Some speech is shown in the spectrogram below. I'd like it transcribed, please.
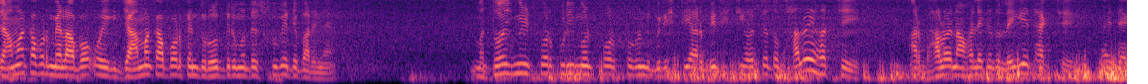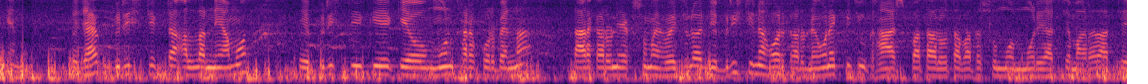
জামা কাপড় মেলাবো, ওই জামা কাপড় কিন্তু রোদ্রের মধ্যে শুকাতে পারি না। মানে দশ মিনিট পর, কুড়ি মিনিট পর পর কিন্তু বৃষ্টি, আর বৃষ্টি হচ্ছে তো ভালোই হচ্ছে, আর ভালো না হলে কিন্তু লেগেই থাকছে। এই দেখেন। তো যাই হোক, বৃষ্টি একটা আল্লাহর নিয়ামত। এই বৃষ্টিকে কেউ মন খারাপ করবেন না। তার কারণে এক সময় হয়েছিল যে বৃষ্টি না হওয়ার কারণে অনেক কিছু ঘাস পাতা লতা পাতা সব মরে যাচ্ছে, মারা যাচ্ছে,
